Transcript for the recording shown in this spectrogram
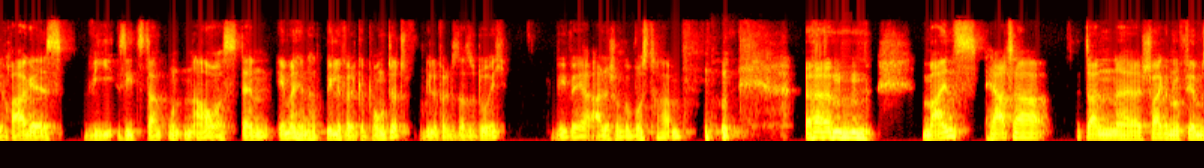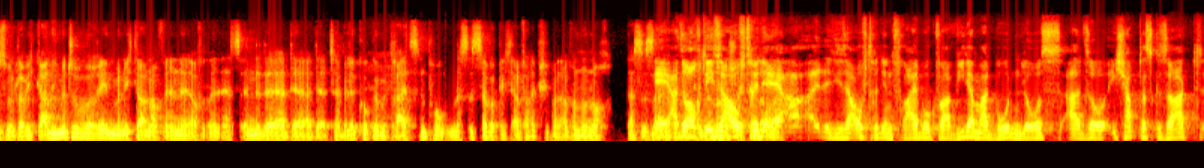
Die Frage ist, wie sieht's dann unten aus? Denn immerhin hat Bielefeld gepunktet. Bielefeld ist also durch, wie wir ja alle schon gewusst haben. Ähm, Mainz, Hertha, dann äh, Schalke 04 müssen wir, glaube ich, gar nicht mehr drüber reden. Wenn ich dann auf, Ende, auf das Ende der, der, der Tabelle gucke mit 13 Punkten, das ist ja wirklich einfach, da kriegt man einfach nur noch. Das ist nee, also auch dieser Auftritt, äh, dieser Auftritt in Freiburg war wieder mal bodenlos. Also ich habe das gesagt,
